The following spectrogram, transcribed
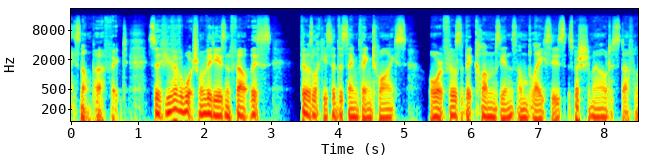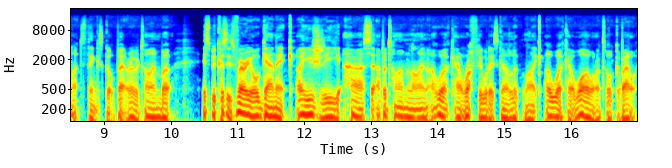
It's not perfect. So if you've ever watched my videos and felt this feels like you said the same thing twice, or it feels a bit clumsy in some places, especially my older stuff. I like to think it's got better over time, but it's because it's very organic. I usually uh, set up a timeline. I work out roughly what it's going to look like. I work out what I want to talk about,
